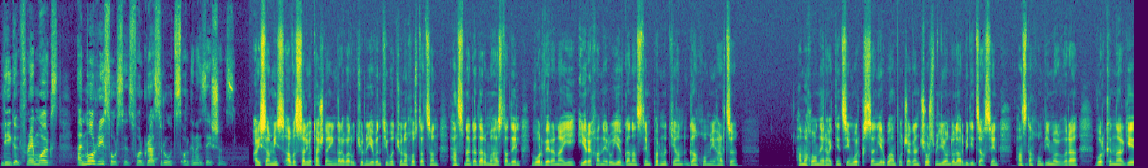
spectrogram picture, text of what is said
legal frameworks, and more resources for grassroots organizations. Այս ամիս ավսալյո ճաշտային կառավարությունը եւ ընտիմությունը խոստացան հանցնագետար մհաստատել, որ վերանայի երեխաներու եւ կանանց թեմ բռնության գանխոմի հարցը։ Համախոհներ հայտնեցին, որ 22.4 միլիոն դոլար պիտի ծախսեն հանցնախումբի վրա, որ քննարկե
